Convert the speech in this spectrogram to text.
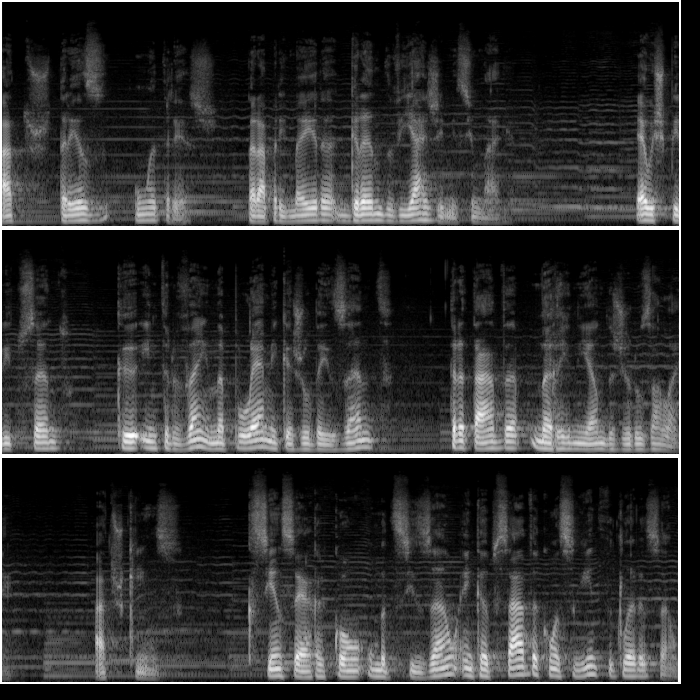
Atos 13, 1 a 3, para a primeira grande viagem missionária. É o Espírito Santo que intervém na polémica judaizante tratada na reunião de Jerusalém. Atos 15, que se encerra com uma decisão encabeçada com a seguinte declaração:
